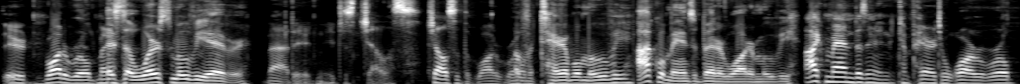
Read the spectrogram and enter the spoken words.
Dude, Waterworld, man. It's the worst movie ever. nah, dude, you're just jealous. Jealous of the Waterworld. Of a terrible movie. Aquaman's a better water movie. Aquaman doesn't even compare to Waterworld.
